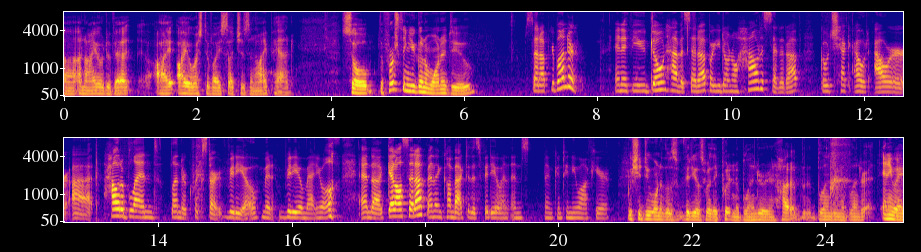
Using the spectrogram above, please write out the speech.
uh, an iOS device such as an iPad. So the first thing you're going to want to do Set up your Blender. And if you don't have it set up or you don't know how to set it up, go check out our uh, how to blend Blender Quick Start video video manual and uh, get all set up and then come back to this video and, and, and continue off here. We should do one of those videos where they put it in a blender and how to blend in a blender. Anyway,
